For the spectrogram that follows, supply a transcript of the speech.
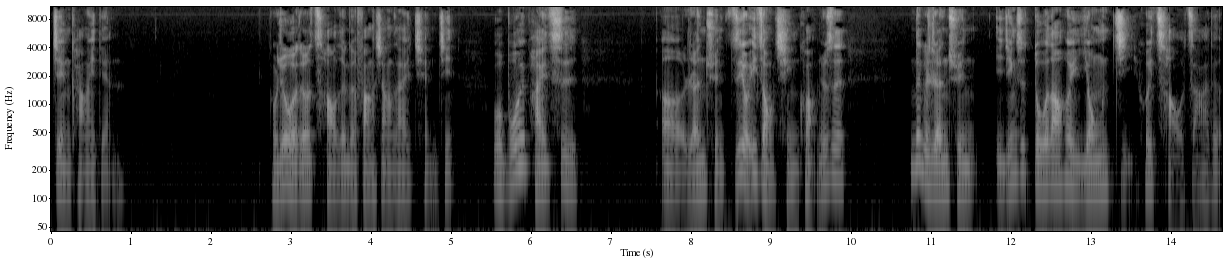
健康一点。我觉得我就朝这个方向在前进，我不会排斥。呃，人群只有一种情况，就是那个人群已经是多到会拥挤、会嘈杂的。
